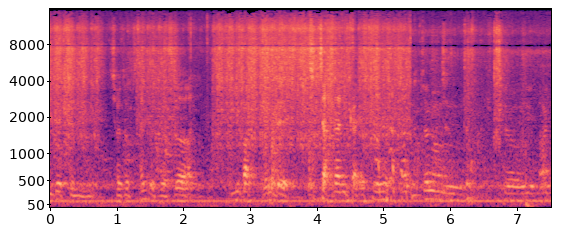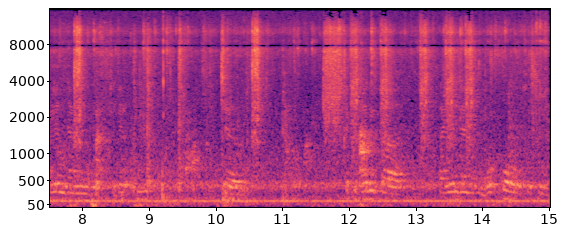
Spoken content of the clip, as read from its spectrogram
이 대표님이 저 좀 살려줘서 이박 연대 진짜 하자니까요. 저는 저 우리 박 위원장님도 제대로 저 그렇게 보니까 박 위원장님 목포 오셨으면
